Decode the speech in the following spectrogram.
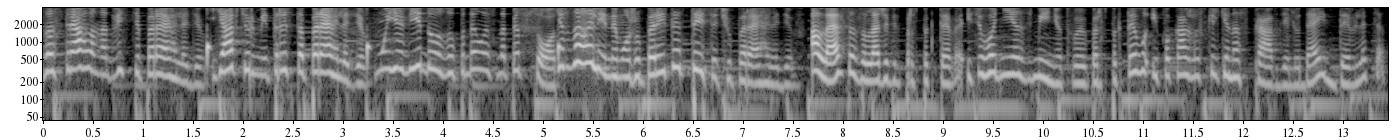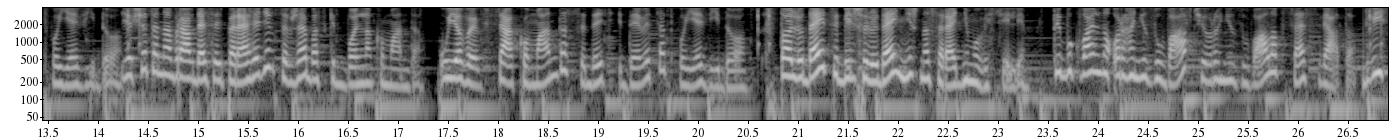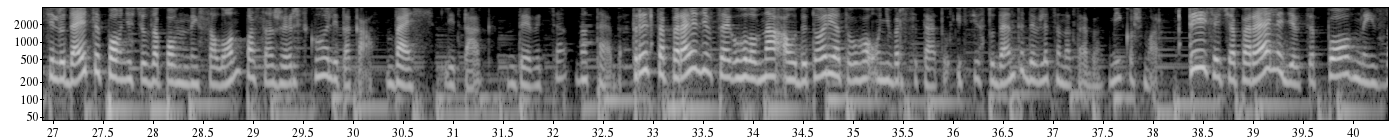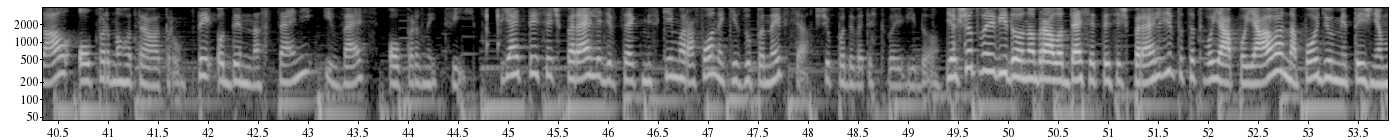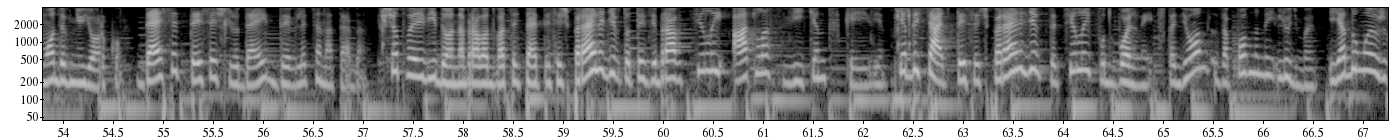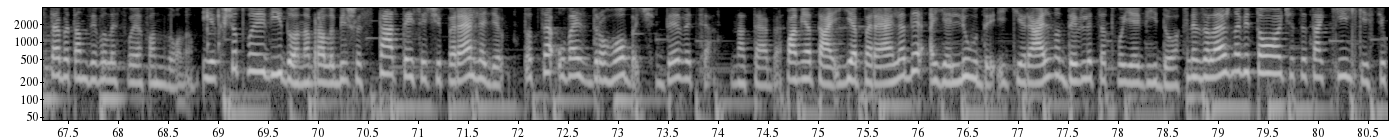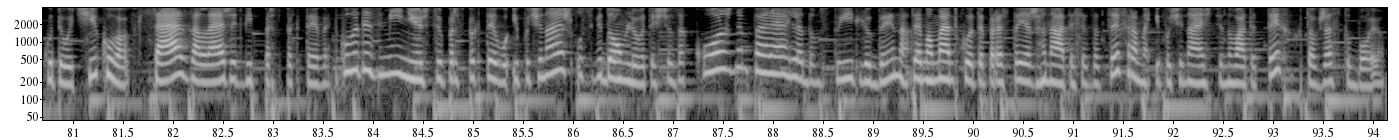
застрягла на 200 переглядів. Я в тюрмі 300 переглядів. Моє відео зупинилось на 500. Я взагалі не можу перейти тисячу переглядів. Але все залежить від перспективи. І сьогодні я зміню твою перспективу і покажу, скільки насправді людей дивляться твоє відео. Якщо ти набрав 10 переглядів, це вже баскетбольна команда. Уяви, вся команда сидить і дивиться твоє відео. 100 людей це більше людей, ніж на середньому весіллі. Ти буквально організував чи організувала все свято. 200 людей це повністю заповнений салон пасажирського літака. Весь літак дивиться на тебе. 300 переглядів це як головна аудиторія твого університету, і всі студенти дивляться на тебе. Мій кошмар. Тисяча переглядів це повний зал оперного театру. Ти один на сцені і весь оперний твій. 5 тисяч переглядів це як міський марафон, який зупинився, щоб подивитись твоє відео. Якщо твоє відео набрало 10 тисяч переглядів, то це твоя поява на подіумі тижня моди в Нью-Йорку. 10 тисяч людей дивляться на тебе. Якщо твоє відео набрало 25 тисяч переглядів, то ти зібрав цілий атлас вікенд в Києві. 50 тисяч переглядів це цілий футбольний стадіон, заповнений людьми. І я думаю, вже в тебе там з'явилась своя фан-зона. І якщо твоє відео набрало більше 100 тисяч переглядів, то це увесь Дрогобич дивиться на тебе. Пам'ятай, є перегляди, а є люди, які реально дивляться твоє відео. Незалежно від того, чи це та кількість, яку ти очікував, все залежить від перспективи. І коли ти змінюєш цю перспективу і починаєш усвідомлювати, що за кожним переглядом стоїть людина, це момент, коли ти перестаєш гнатися за цифрами і починаєш цінувати тих, хто вже з тобою.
